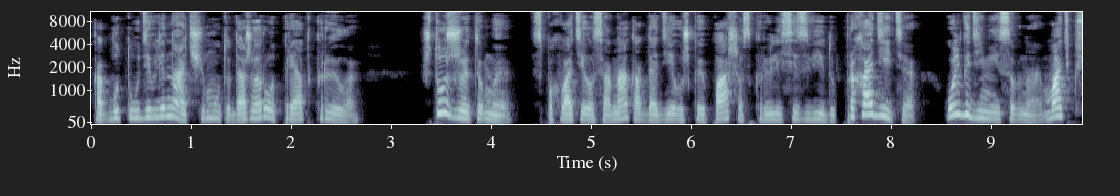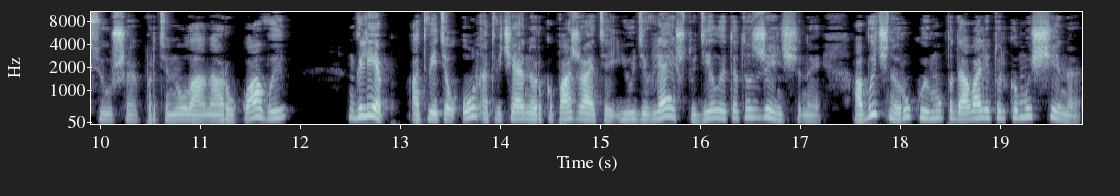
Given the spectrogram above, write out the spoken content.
как будто удивлена чему-то, даже рот приоткрыла. «Что же это мы?» – спохватилась она, когда девушка и Паша скрылись из виду. «Проходите. Ольга Денисовна, мать Ксюша», – протянула она руку, «а вы?» «Глеб», — ответил он, отвечая на рукопожатие и удивляясь, что делает это с женщиной. Обычно руку ему подавали только мужчины.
